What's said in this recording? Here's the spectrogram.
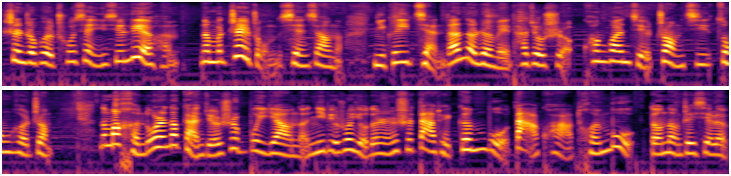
甚至会出现一些裂痕。那么这种现象呢，你可以简单的认为它就是髋关节撞击综合症。那么很多人的感觉是不一样的。你比如说，有的人是大腿根部、大胯、臀部等等这些的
